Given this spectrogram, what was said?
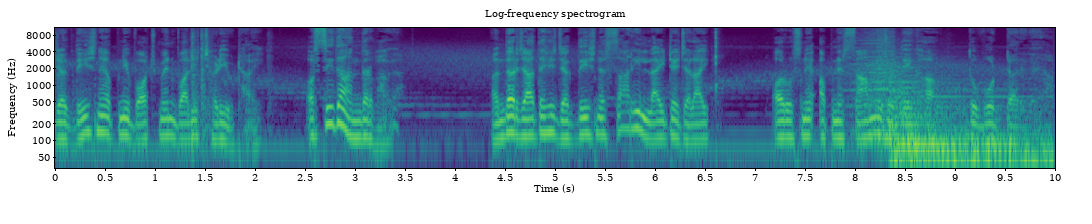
जगदीश ने अपनी वॉचमैन वाली छड़ी उठाई और सीधा अंदर भागा। अंदर जाते ही जगदीश ने सारी लाइटें जलाई और उसने अपने सामने जो देखा तो वो डर गया।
